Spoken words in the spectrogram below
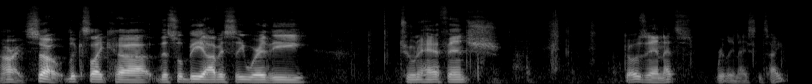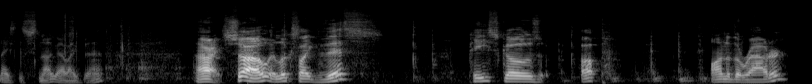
All right, so looks like uh, this will be obviously where the two and a half inch goes in. That's really nice and tight, nice and snug. I like that. All right, so it looks like this piece goes up onto the router.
